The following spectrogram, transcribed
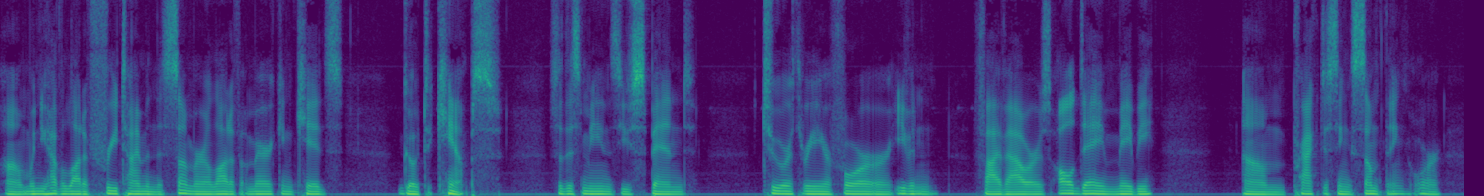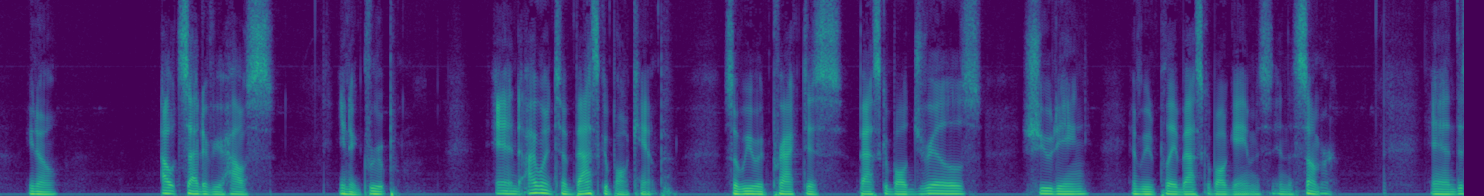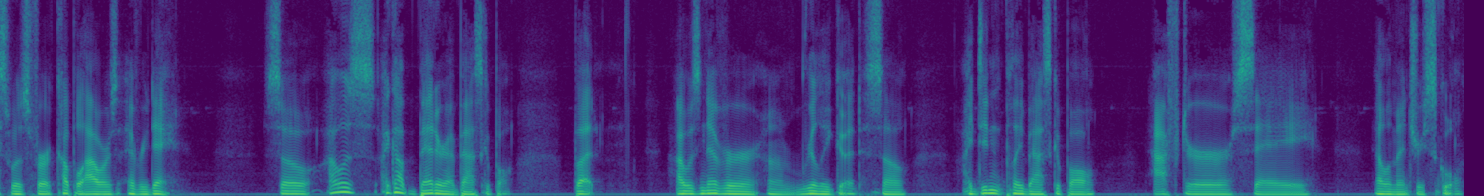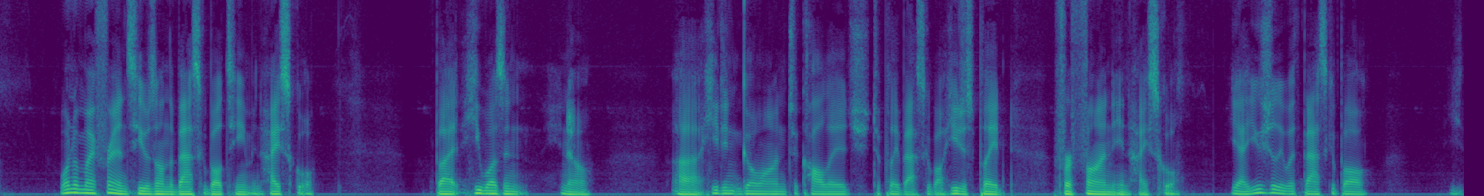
um, when you have a lot of free time in the summer, a lot of American kids go to camps. So this means you spend two or three or four or even five hours all day, maybe, um, practicing something or, you know, outside of your house in a group. And I went to basketball camp. So we would practice basketball drills, shooting, and we would play basketball games in the summer. And this was for a couple hours every day. So I was I got better at basketball, but I was never um, really good. So I didn't play basketball after say elementary school. One of my friends, he was on the basketball team in high school, but he wasn't, you know, uh, he didn't go on to college to play basketball. He just played for fun in high school yeah, usually with basketball,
